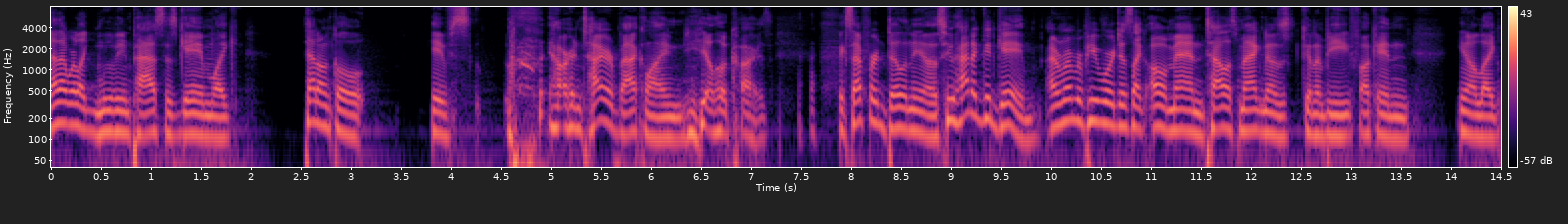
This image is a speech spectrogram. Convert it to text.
now that we're like moving past this game, like Ted Unkel gave our entire backline yellow cards, except for Dylan Nealis, who had a good game. I remember people were just like, "Oh man, Talles Magno's gonna be fucking." You know, like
